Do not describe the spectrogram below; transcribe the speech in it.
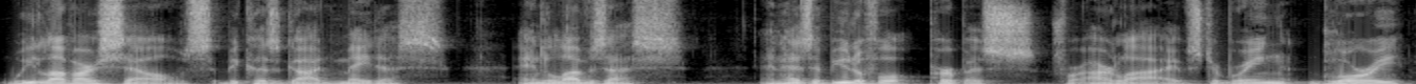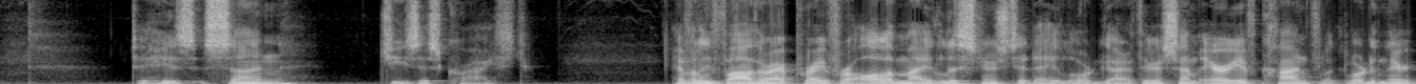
We love ourselves because God made us and loves us and has a beautiful purpose for our lives to bring glory to his Son Jesus Christ. Heavenly Father, I pray for all of my listeners today, Lord God. If there is some area of conflict, Lord, in their,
